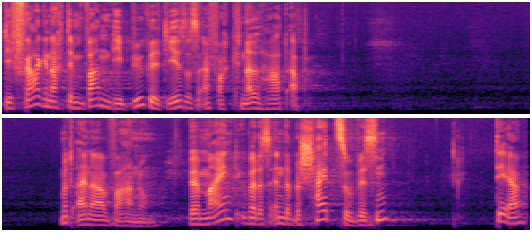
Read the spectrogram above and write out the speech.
Die Frage nach dem Wann, die bügelt Jesus einfach knallhart ab. Mit einer Warnung. Wer meint, über das Ende Bescheid zu wissen, der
